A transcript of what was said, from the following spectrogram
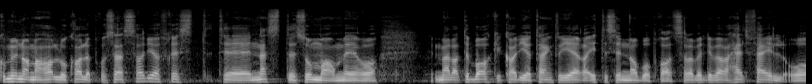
Kommunene har lokale prosesser. De har frist til neste sommer med å melde tilbake hva de har tenkt å gjøre etter sin naboprat. Så det vil være helt feil å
